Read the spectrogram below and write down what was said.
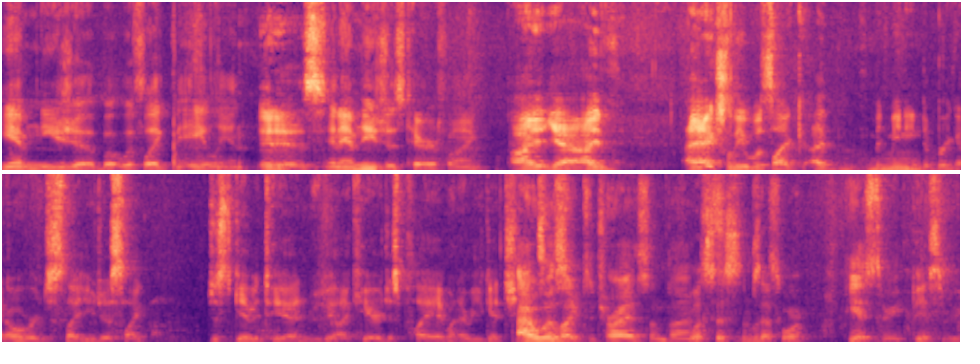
amnesia, but with like the alien. It is. And amnesia is terrifying. I yeah I've I actually was like I've been meaning to bring it over, just let you just like just give it to you and be like here, just play it whenever you get I would like to try it sometime. What system's that for? PS3? PS3.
